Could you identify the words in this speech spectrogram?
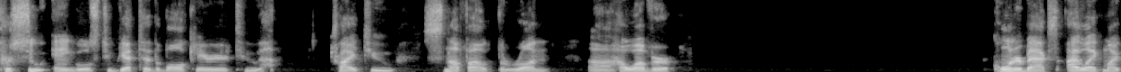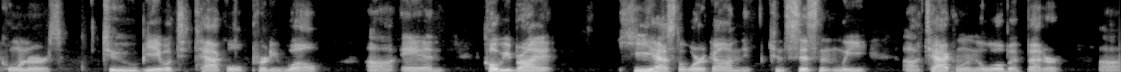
pursuit angles to get to the ball carrier to try to snuff out the run. Uh, however, cornerbacks, I like my corners to be able to tackle pretty well. Uh, and Coby Bryant, he has to work on consistently uh, tackling a little bit better. Uh,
